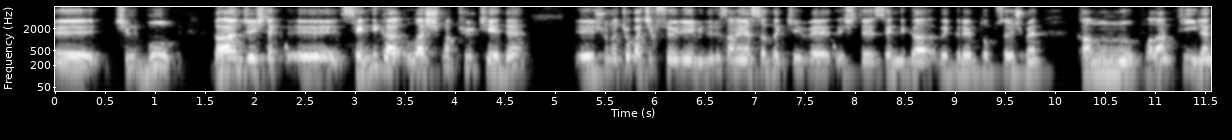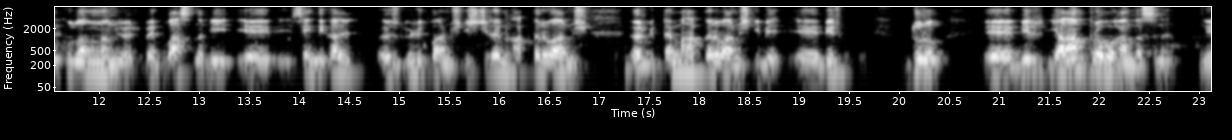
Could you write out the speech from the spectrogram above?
E, şimdi bu daha önce işte e, sendikalaşma Türkiye'de e, şuna çok açık söyleyebiliriz. Anayasadaki ve işte sendika ve grev toplu sözleşme kanunu falan fiilen kullanılamıyor ve bu aslında bir e, sendikal özgürlük varmış, işçilerin hakları varmış, örgütlenme hakları varmış gibi e, bir durum e, bir yalan propagandasını e,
